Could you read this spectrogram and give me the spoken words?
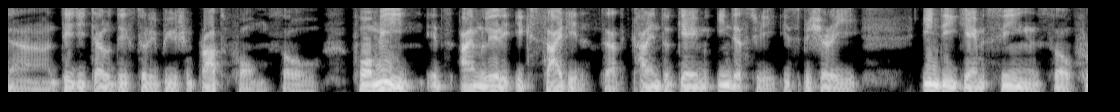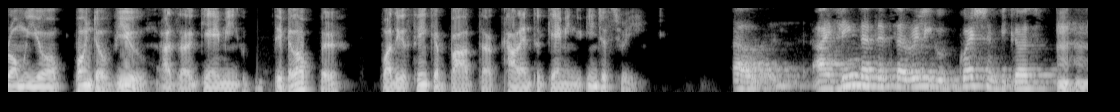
uh, digital distribution platform. So for me, it's I'm really excited that current game industry, especially indie game scene. So from your point of view as a gaming developer, what do you think about the current gaming industry? Well, I think that it's a really good question because Mm-hmm.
